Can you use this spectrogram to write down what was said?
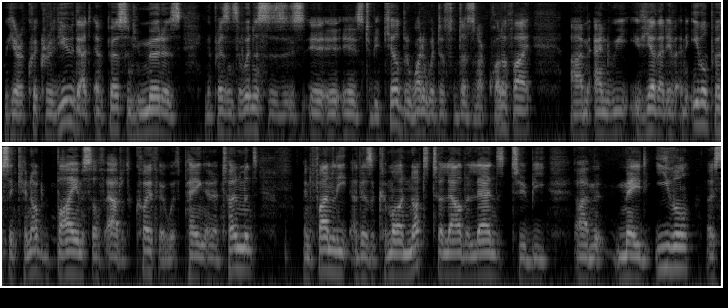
We hear a quick review that a person who murders in the presence of witnesses is, is, is to be killed, but one witness does not qualify. Um, and we hear that if an evil person cannot buy himself out with kofer, with paying an atonement, and finally, uh, there's a command not to allow the land to be um, made evil. It's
